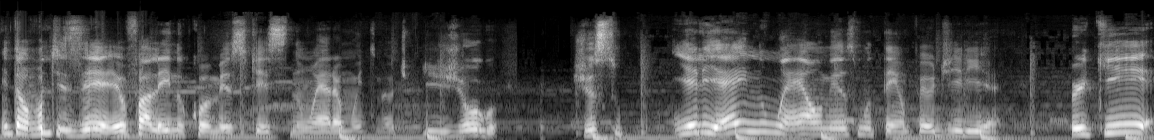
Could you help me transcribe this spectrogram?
Então, vou dizer, eu falei no começo que esse não era muito meu tipo de jogo, justo. E ele é e não é ao mesmo tempo, eu diria. Porque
